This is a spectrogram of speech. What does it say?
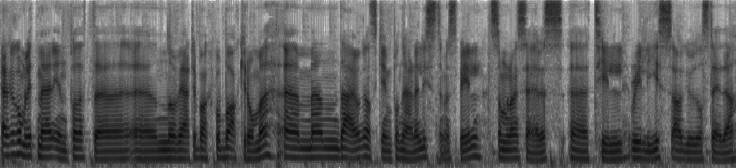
Jeg skal komme litt mer inn på dette uh, når vi er tilbake på bakrommet, uh, men det er jo en ganske imponerende liste med spill som lanseres uh, til release av Google Stadia.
